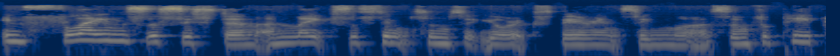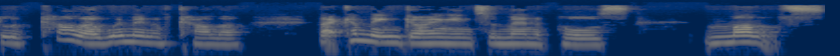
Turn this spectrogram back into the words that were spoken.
inflames the system and makes the symptoms that you're experiencing worse. And for people of color, women of color, that can mean going into menopause months,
